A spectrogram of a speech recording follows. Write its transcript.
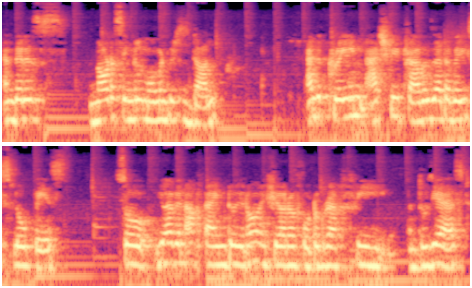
And there is not a single moment which is dull. And the train actually travels at a very slow pace. So you have enough time to you know if you're a photography enthusiast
